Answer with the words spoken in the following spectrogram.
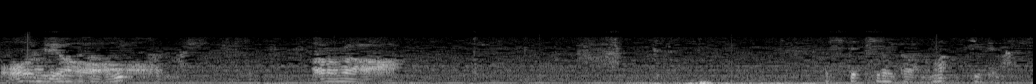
おー、ります。あららそして白いカードが消えてます。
